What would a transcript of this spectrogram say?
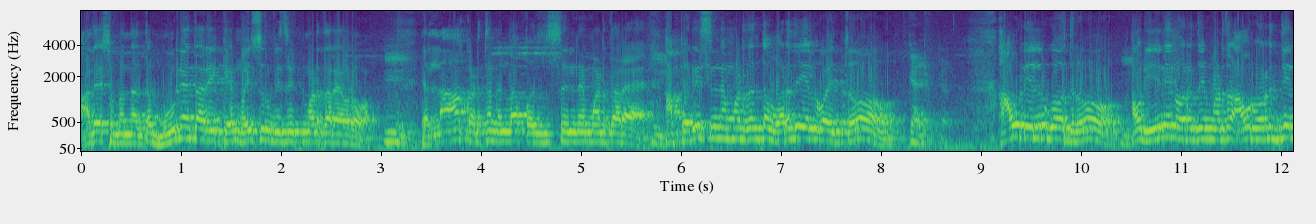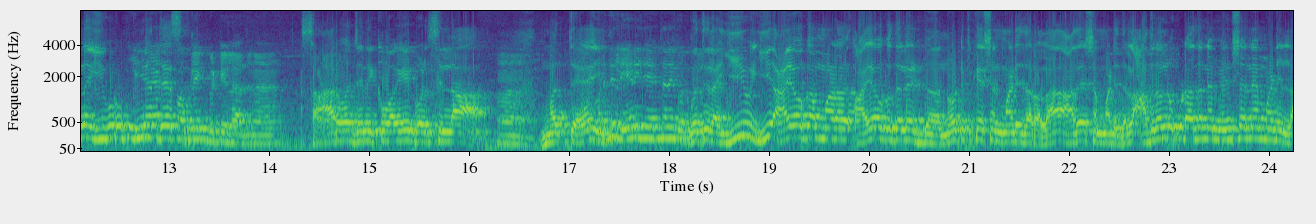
ಆದೇಶ ಬಂದಂತ ಮೂರನೇ ತಾರೀಕೆ ಮೈಸೂರು ವಿಸಿಟ್ ಮಾಡ್ತಾರೆ ಅವರು. ಎಲ್ಲಾ ಕಡತನೆಲ್ಲ ಪರಿಶೀಲನೆ ಮಾಡ್ತಾರೆ. ಆ ಪರಿಶೀಲನೆ ಮಾಡಿದಂತ ವರದಿ ಎಲ್ಗೋಯ್ತು? ಅವ್ರು ಎಲ್ಲಿಗೋದ್ರು ಅವ್ರು ಏನೇನು ವರದಿ ಮಾಡಿದ್ರು? ಅವ್ರ ವರದಿನ ಇವರು ಪಿ ಎನ್ ದೇಸ್ ಪಬ್ಲಿಕ್ ಬಿಟ್ಟಿಲ್ಲ ಅದನ್ನ. ಸಾರ್ವಜನಿಕವಾಗಿ ಗೊಳಿಸಿಲ್ಲ. ಮತ್ತೆ ಗೊತ್ತಿಲ್ಲ ಈ ಈ ಆಯೋಗ ಮಾಡ ಆಯೋಗದಲ್ಲಿ ನೋಟಿಫಿಕೇಶನ್ ಮಾಡಿದಾರಲ್ಲ ಆದೇಶ ಮಾಡಿದಾರಲ್ಲ ಅದರಲ್ಲೂ ಕೂಡ ಅದನ್ನ ಮೆನ್ಷನ್ನೇ ಮಾಡಿಲ್ಲ.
